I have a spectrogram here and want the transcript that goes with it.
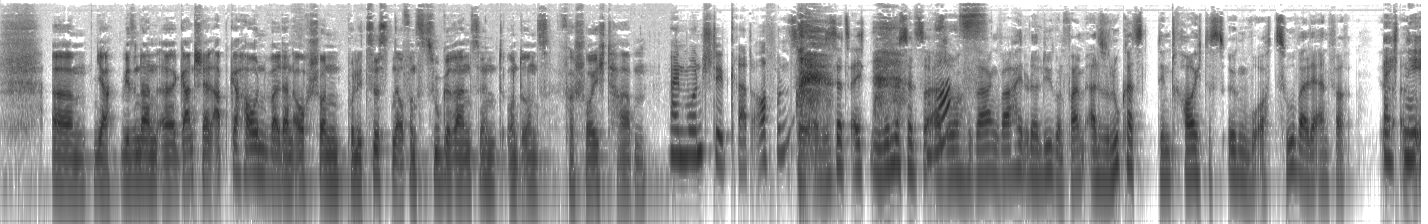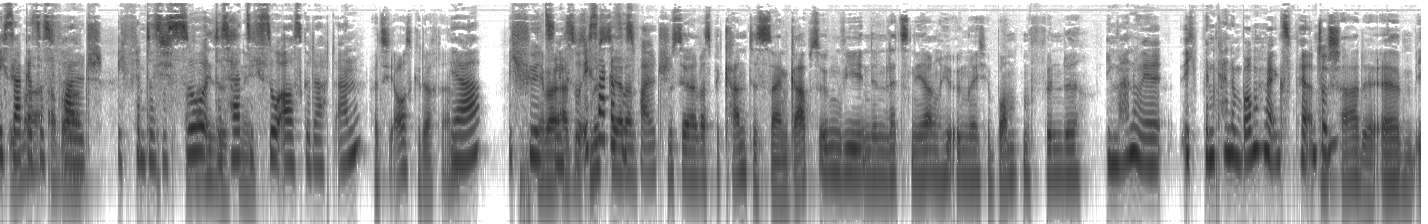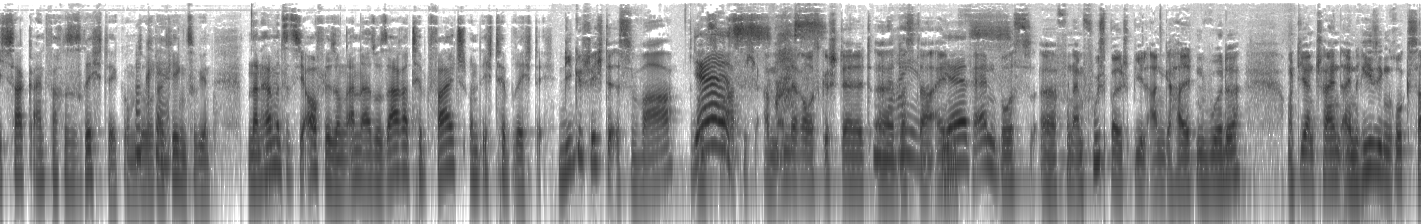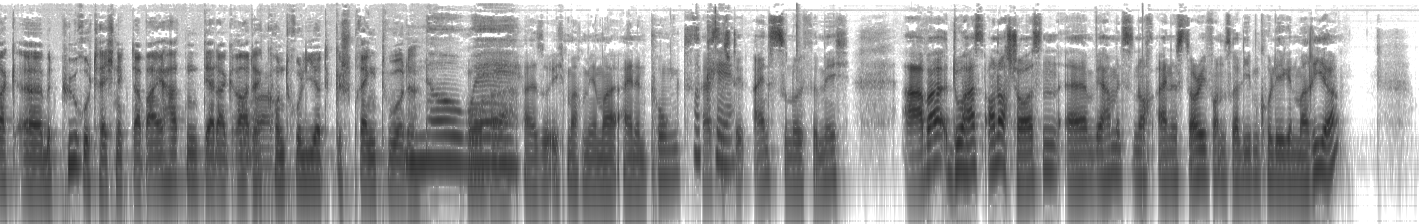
Ähm, ja, wir sind dann äh, ganz schnell abgehauen, weil dann auch schon Polizisten auf uns zugerannt sind und uns verscheucht haben. Mein Mund steht gerade offen. So, das ist jetzt echt, wir müssen jetzt also sagen, Wahrheit oder Lüge. Und vor allem, also Lukas, dem traue ich das irgendwo auch zu, weil der einfach. Echt? also nee, ich sag, es ist falsch. Ich finde, das ist so, das hört sich so ausgedacht an. Hört sich ausgedacht an. Ja, ich fühle es nicht also so. Ich sag, müsste es ja ist dann, falsch. Müsste ja dann was Bekanntes sein. Gab es irgendwie in den letzten Jahren hier irgendwelche Bombenfunde? Immanuel, ich bin keine Bombenexpertin. Schade. Ähm, ich sag einfach, es ist richtig, um so Okay. dagegen zu gehen. Und dann hören wir uns jetzt die Auflösung an. Also Sarah tippt falsch und ich tippe richtig. Die Geschichte ist wahr. Yes! Und zwar hat sich am Ende rausgestellt, äh, dass da ein Yes. Fanbus äh, von einem Fußballspiel angehalten wurde und die anscheinend einen riesigen Rucksack äh, mit Pyrotechnik dabei hatten, der da gerade kontrolliert gesprengt wurde. No Oha, also ich mache mir mal einen Punkt. Das heißt, Okay. es steht 1 zu 0 für mich. Aber du hast auch noch Chancen. Ähm, wir haben jetzt noch eine Story von unserer lieben Kollegin Maria.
